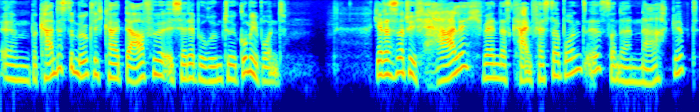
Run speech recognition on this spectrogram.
ähm, bekannteste Möglichkeit dafür ist ja der berühmte Gummibund. Ja, das ist natürlich herrlich, wenn das kein fester Bund ist, sondern nachgibt.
